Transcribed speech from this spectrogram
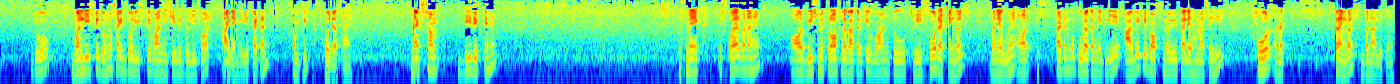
जो वन लीफ के दोनों साइड दो लीफ से वहाँ नीचे भी दो लीफ और आ जाएँगे। ये पैटर्न कंप्लीट हो जाता है। नेक्स्ट हम डी देखते हैं। इसमें एक स्क्वायर बना है और बीच में क्रॉस लगा करके one two three four rectangles बने हुए हैं और इस पैटर्न को पूरा करने के लिए आगे के बॉक्स में भी पहले हम ऐसे ही फोर ट्रायंगल्स बना लेते हैं।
